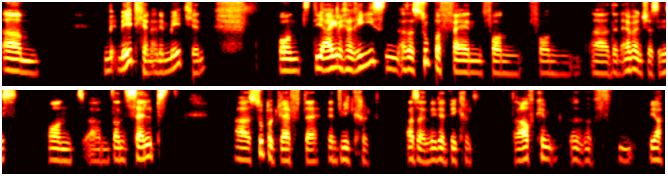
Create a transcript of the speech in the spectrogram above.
ähm, Mädchen, einem Mädchen, und die eigentlich ein Riesen, also Superfan von, von äh, den Avengers ist und ähm, dann selbst äh, Superkräfte entwickelt. Also nicht entwickelt, draufkommt, äh, ja,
